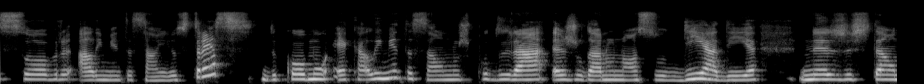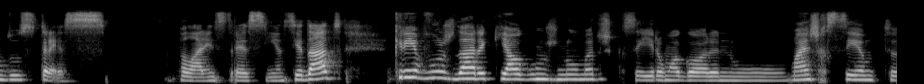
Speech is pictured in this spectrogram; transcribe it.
sobre a alimentação e o stress, de como é que a alimentação nos poderá ajudar no nosso dia a dia na gestão do stress. Falar em stress e ansiedade Queria-vos dar aqui alguns números que saíram agora no mais recente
